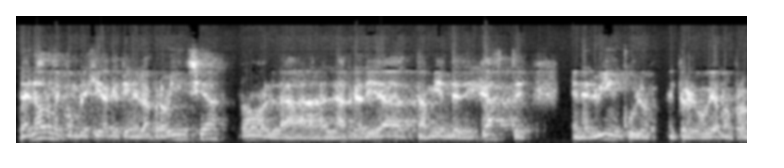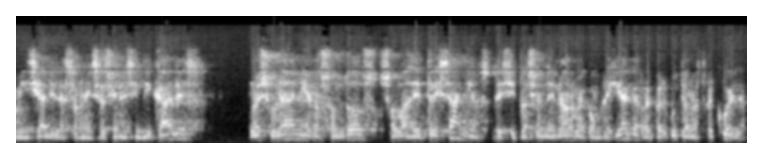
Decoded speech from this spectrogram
la enorme complejidad que tiene la provincia, ¿no? la, la realidad también de desgaste en el vínculo entre el gobierno provincial y las organizaciones sindicales, no es un año, no son dos, son más de tres años de situación de enorme complejidad que repercute en nuestra escuela.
